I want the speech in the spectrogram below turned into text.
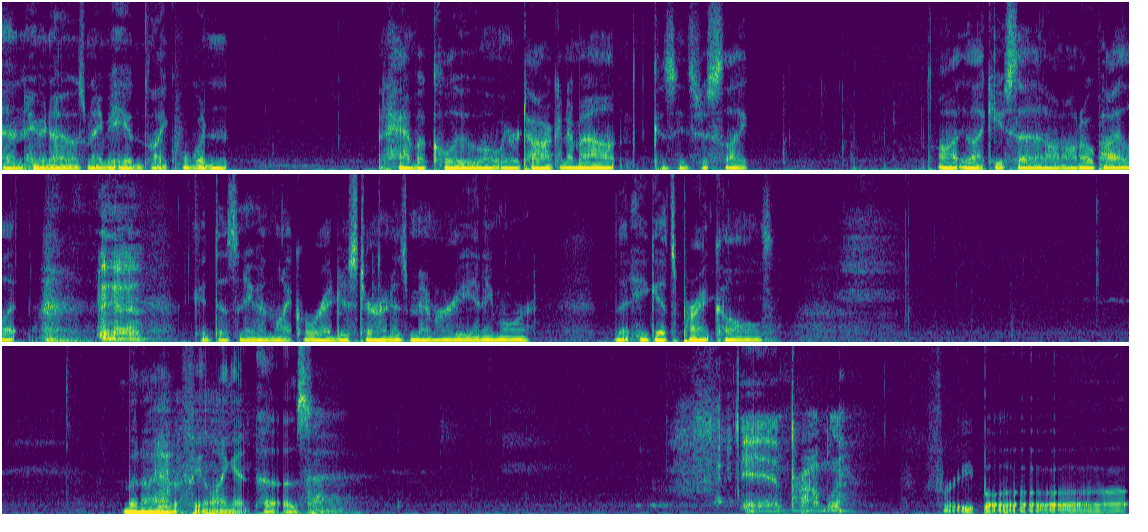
And who knows, maybe he like wouldn't have a clue what we were talking about because he's just like, like you said, on autopilot. Yeah. It doesn't even like register in his memory anymore that he gets prank calls. But I have a feeling it does. Yeah, probably. Free book.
